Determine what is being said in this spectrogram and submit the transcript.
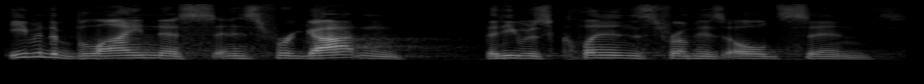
even to blindness, and has forgotten that he was cleansed from his old sins.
